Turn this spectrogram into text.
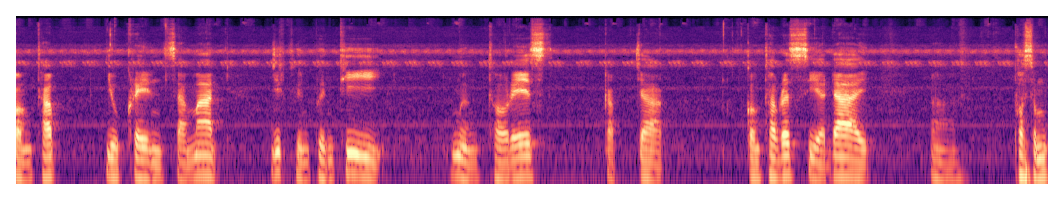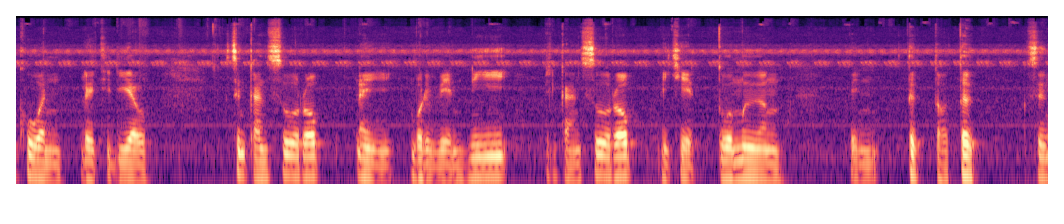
กองทัพยูเครนสามารถยึดคืนพื้นที่เมืองทอร์เรสกลับจากกองทัพรัสเซียได้อพอสมควรเลยทีเดียว ซึ่งการสู้รบในบริเวณนี้เป็นการสู้รบในเขตตัวเมือง เป็นตึกต่อตึก ซึ่ง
